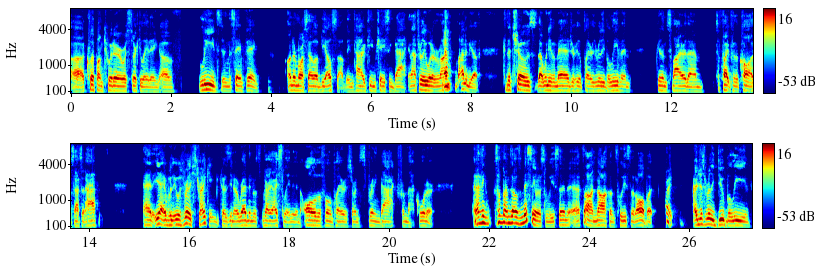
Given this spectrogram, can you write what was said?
uh, a clip on Twitter was circulating of Leeds doing the same thing under Marcelo Bielsa, the entire team chasing back, and that's really what it remind, yeah. reminded me of because it shows that when you have a manager who the players really believe in, can inspire them to fight for the cause. That's what happens. And yeah, it was it was really striking because you know Redmond was very isolated, and all of the Fulham players started sprinting back from that corner And I think sometimes I was missing on Slavisa, and that's not a knock on Slavisa at all, but right. I just really do believe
